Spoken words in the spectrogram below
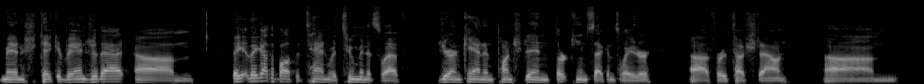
managed to take advantage of that. Um, they they got the ball at the ten with two minutes left. Jaron Cannon punched in 13 seconds later uh, for a touchdown, um,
